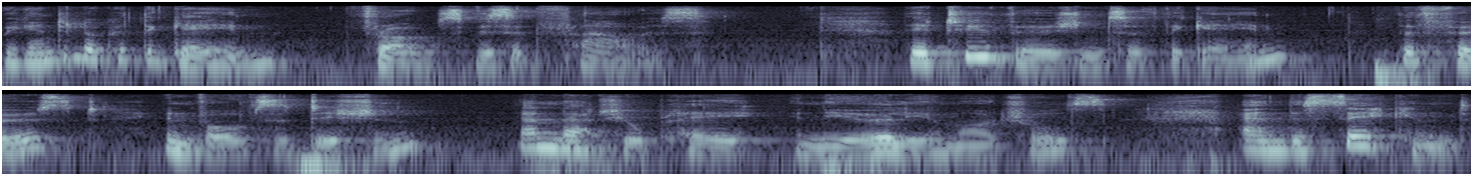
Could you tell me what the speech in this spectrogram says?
we're going to look at the game Frogs Visit Flowers. There are two versions of the game. The first involves addition, and that you'll play in the earlier modules, and the second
